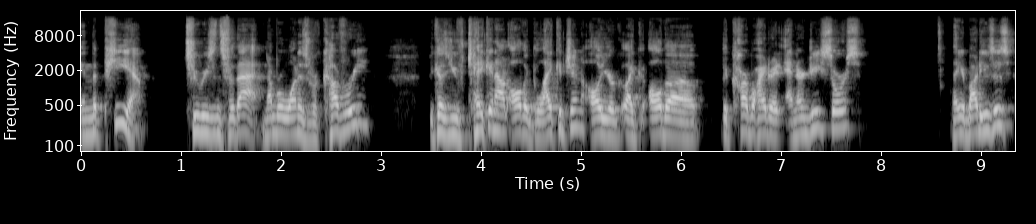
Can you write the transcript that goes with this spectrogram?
in the PM. Two reasons for that. Number one is recovery, because you've taken out all the glycogen, all your like all the the carbohydrate energy source that your body uses.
